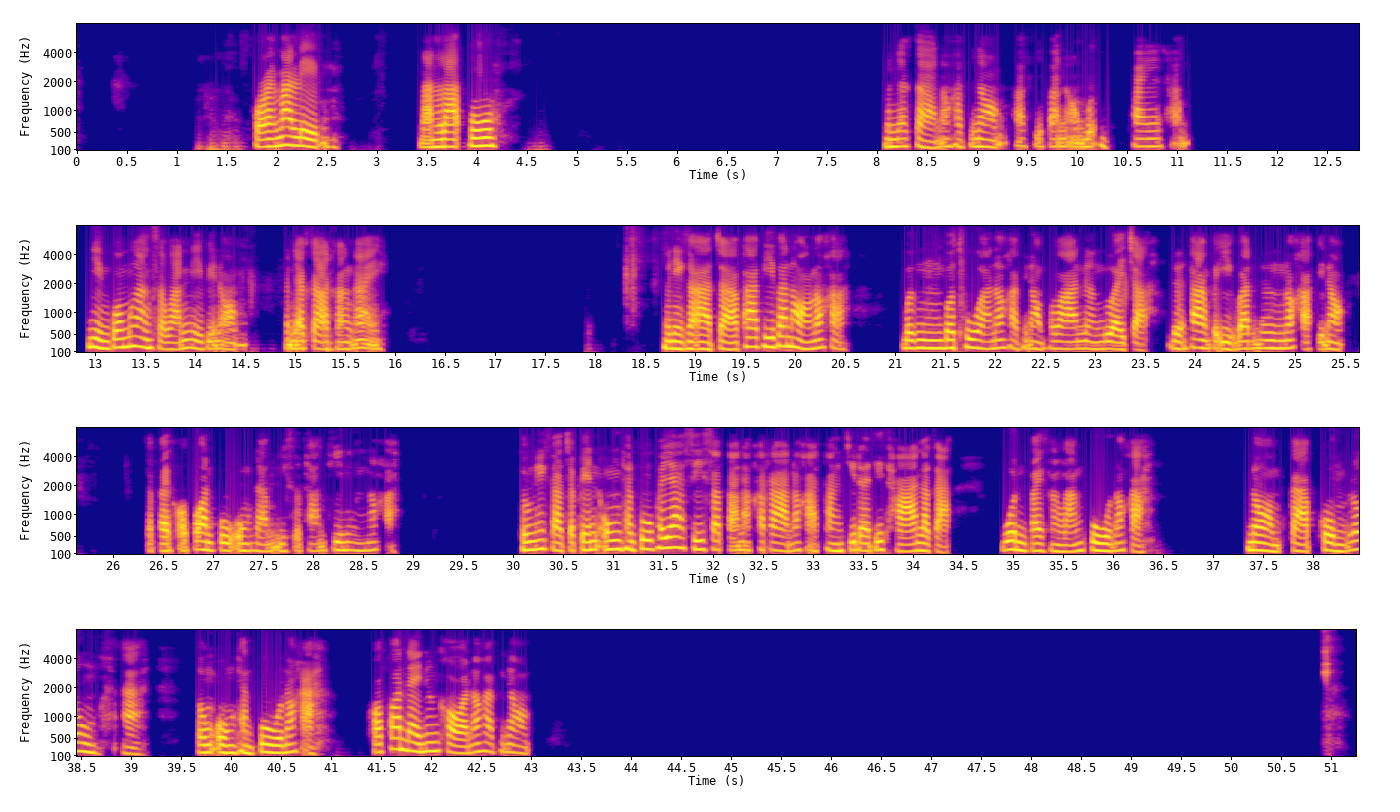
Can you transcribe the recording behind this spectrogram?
ขอให้มาเลขนันละปูบรรยากาศเนาะค่ะพี่น้องพาพี่พาน้องเบิ่งภายในถ้ำยิ่งกว่าเมืองสวรรค์นี่พี่น้อง บรรยากาศข้างในวันนี้ก็อาจจะพาพี่พาน้องเนาะค่ะเบิ่งบ่ทัวเนาะค่ะ พี่น้องเพราะว่าเนื่องด้วยจะเดินทางไปอีกวันหนึงเนาะค่ะ พี่น้องจะไปขอพรปู่องค์ดำอีกสถานที่หนึ่งเนาะค่ะ ตรงนี้ก็จะเป็นองค์ท่านปู่พญาศรีสัตตนาคราชเนาะค่ะทางจิตอธิษฐานแล้วก็วนไปข้างหลังปู่เนาะค่ะน้อมกราบกลมลง อ่า ตรงองค์ท่านปู่เนาะค่ะ ขอพรใดหนึ่งขอเนาะค่ะ พี่น้อง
